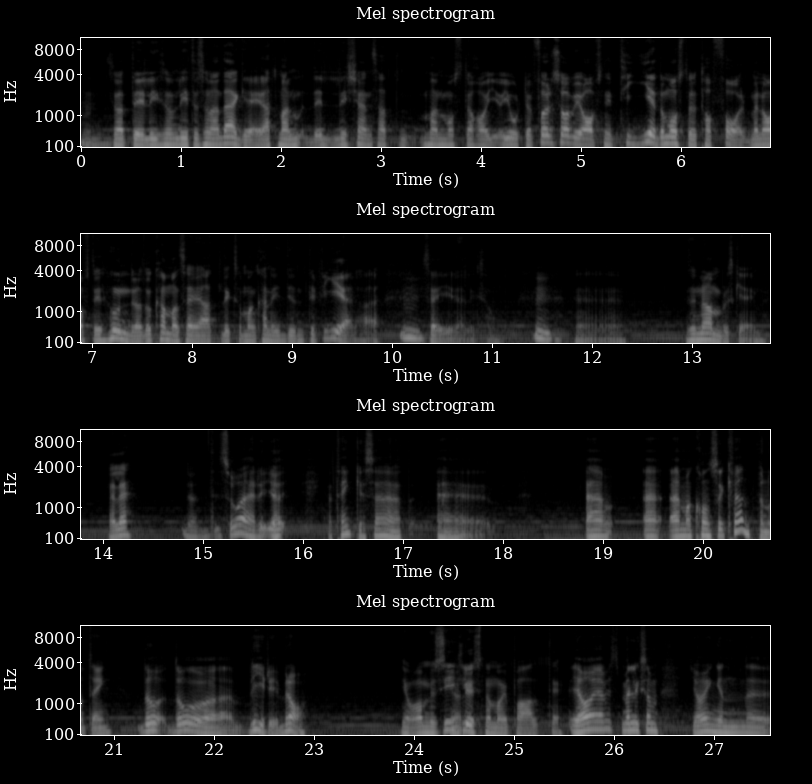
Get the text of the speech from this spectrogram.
Mm. Så att det är liksom lite sådana där grejer, att man, det, känns att man måste ha gjort det. Förr sa vi avsnitt 10, då måste det ta form. Men avsnitt 100, då kan man säga att liksom man kan identifiera Mm. sig i det liksom. Mm. Eh, it's a numbers game. Eller? Ja, det- så är det. Jag, jag tänker så här att eh, är, är, är man konsekvent med någonting då, då blir det ju bra. Ja, musik Ja. lyssnar man ju på alltid. Ja, jag vet, men liksom jag är ingen eh,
